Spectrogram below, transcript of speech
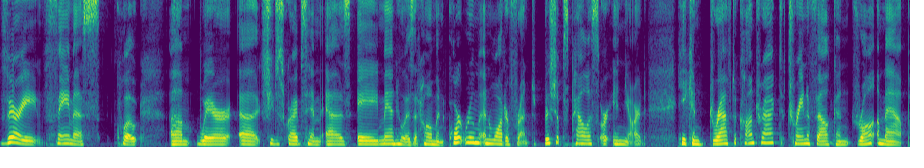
very famous quote um, where uh, she describes him as a man who is at home in courtroom and waterfront, bishop's palace or inn yard. He can draft a contract, train a falcon, draw a map,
